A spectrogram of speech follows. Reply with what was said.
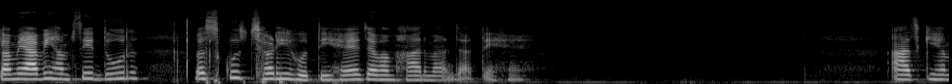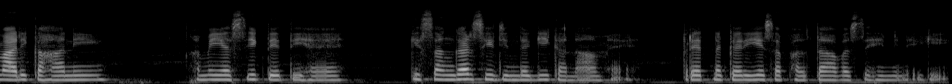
कामयाबी हमसे दूर बस कुछ क्षण ही होती है जब हम हार मान जाते हैं। आज की हमारी कहानी हमें यह सीख देती है कि संघर्ष ही ज़िंदगी का नाम है। प्रयत्न करिए, सफलता अवश्य ही मिलेगी।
